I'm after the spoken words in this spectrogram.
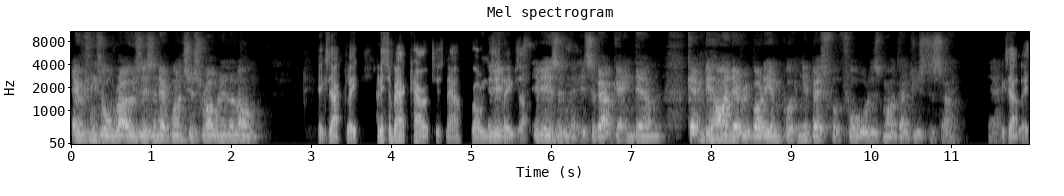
everything's all roses and everyone's just rolling along exactly. And it's about characters now, rolling the sleeves up. It is, isn't it? It's about getting down, getting behind everybody, and putting your best foot forward, as my dad used to say. Yeah. Exactly.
